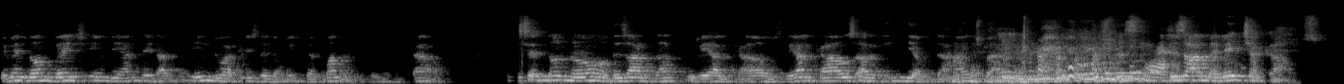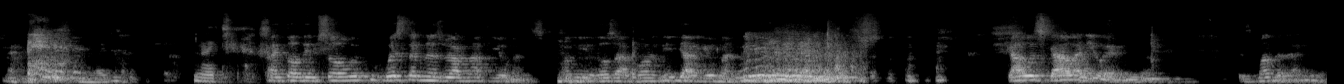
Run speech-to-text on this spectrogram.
Even non-veg Indian, they don't, Hindu at least they don't eat their mother, They eat cow. He said, no, no, these are not real cows. Real cows are in India with the hunchback. these are mleccha cows. Right. I told him, so Westerners, we are not humans. Only those are born in India are human. cow is cow anywhere. You know? His mother anyway.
